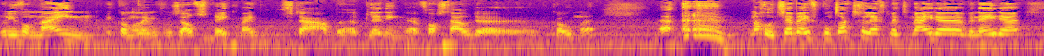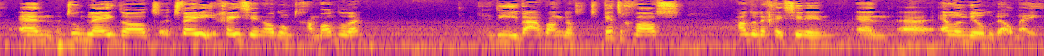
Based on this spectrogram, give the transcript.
in ieder geval mijn... Ik kan alleen maar voor mezelf spreken. Mijn behoefte aan de planning uh, vasthouden komen. Uh, maar goed, ze hebben even contact gelegd met die meiden beneden. En toen bleek dat twee geen zin hadden om te gaan wandelen die waren bang dat het te pittig was, hadden er geen zin in. En uh, Ellen wilde wel mee.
